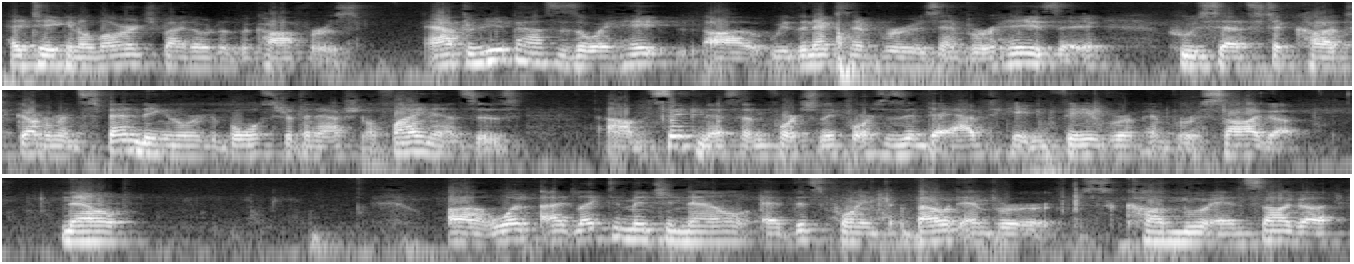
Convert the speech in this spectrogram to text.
had taken a large bite out of the coffers. After he passes away, uh, the next emperor is Emperor Heizei, who sets to cut government spending in order to bolster the national finances. Um, sickness, unfortunately, forces him to abdicate in favor of Emperor Saga. Now, uh, what I'd like to mention now at this point about Emperor Kanmu and Saga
